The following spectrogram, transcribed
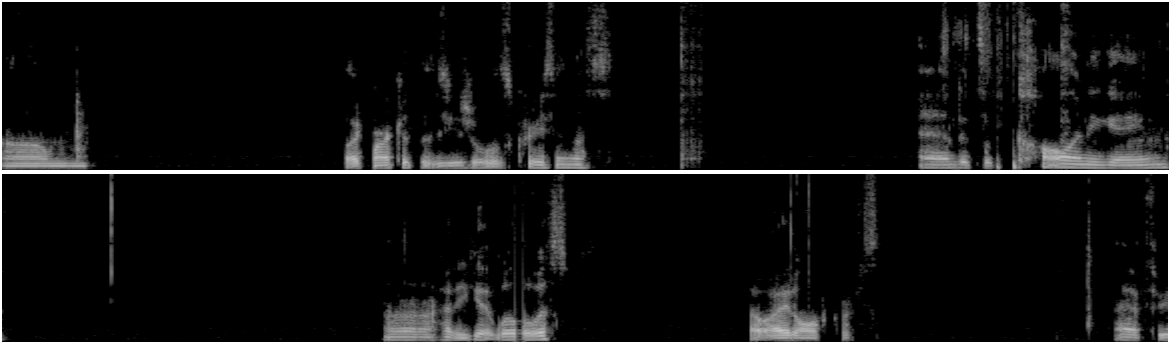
Um, black market, as usual, is craziness, and it's a colony game. Uh, how do you get will o wisps? Oh, Idol, of course. I have three,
